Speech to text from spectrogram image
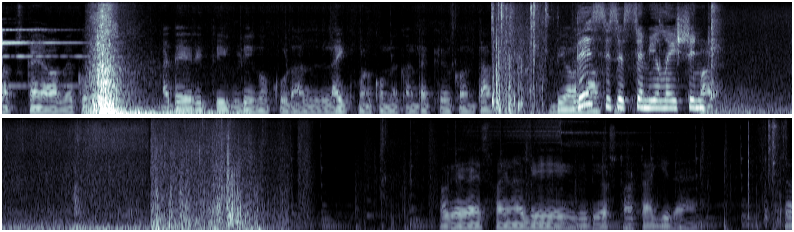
ಸಬ್ಸ್ಕ್ರೈಬ್ ಆಗಬೇಕು. ಅದೇ ರೀತಿ ವಿಡಿಯೋಗೂ ಕೂಡ ಲೈಕ್ ಮಾಡ್ಕೊಬೇಕು ಅಂತ ಕೇಳ್ಕೊತ simulation. Okay guys finally video start ಆಗಿದೆ. ಸೊ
